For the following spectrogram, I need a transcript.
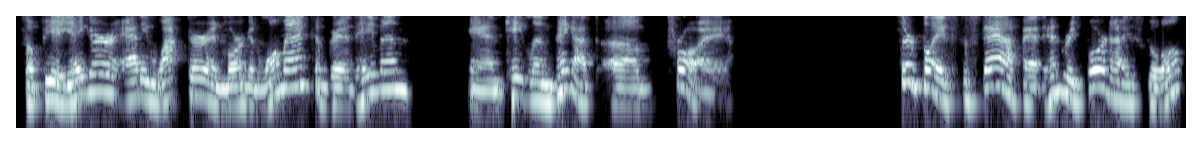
Sophia Yeager, Addie Wachter, and Morgan Womack of Grand Haven, and Caitlin Piggott of Troy. Third place, the staff at Henry Ford High School.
